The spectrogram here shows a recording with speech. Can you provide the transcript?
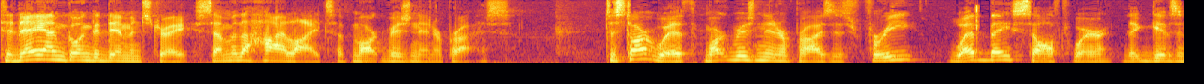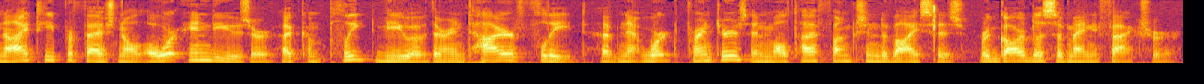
Today I'm going to demonstrate some of the highlights of MarkVision Enterprise. To start with, MarkVision Enterprise is free, web-based software that gives an IT professional or end user a complete view of their entire fleet of networked printers and multifunction devices, regardless of manufacturer.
